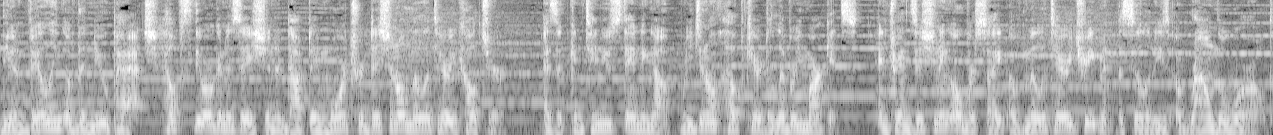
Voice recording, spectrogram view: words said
The unveiling of the new patch helps the organization adopt a more traditional military culture as it continues standing up regional healthcare delivery markets and transitioning oversight of military treatment facilities around the world.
